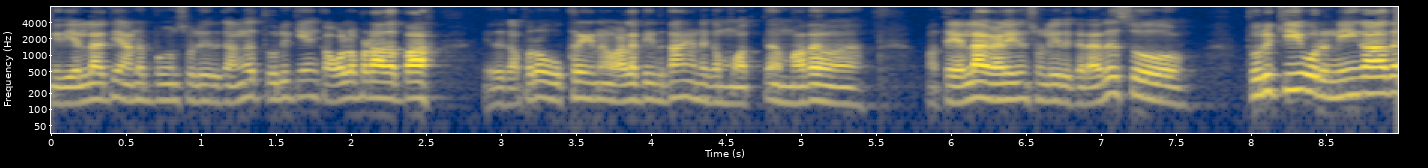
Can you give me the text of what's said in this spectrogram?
மீது எல்லாத்தையும் அனுப்புங்கன்னு சொல்லியிருக்காங்க. துருக்கியும் கவலைப்படாதப்பா. இதுக்கப்புறம் உக்ரைனை வளர்த்திட்டு தான் எனக்கு மொத்த மத மற்ற எல்லா வேலையும் சொல்லியிருக்கிறாரு. ஸோ துருக்கி ஒரு நீங்காத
